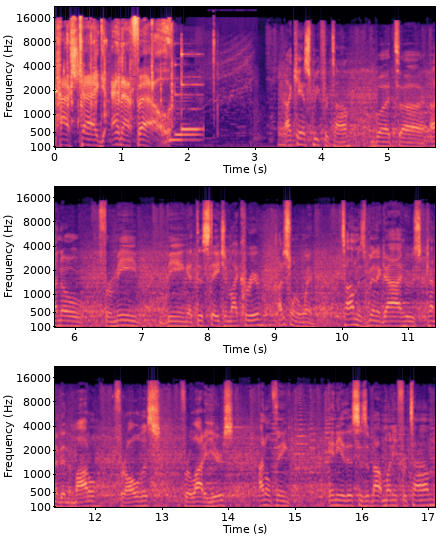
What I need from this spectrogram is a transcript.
Hashtag NFL. I can't speak for Tom, but uh, I know for me, being at this stage in my career, I just want to win. Tom has been a guy who's kind of been the model for all of us for a lot of years. I don't think any of this is about money for Tom.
